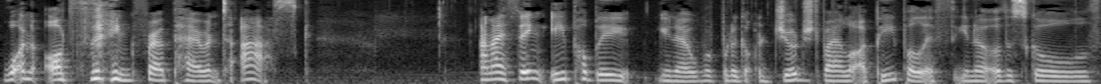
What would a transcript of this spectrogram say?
what an odd thing for a parent to ask And I think he probably, you know, would have got judged by a lot of people if, you know, other schools,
